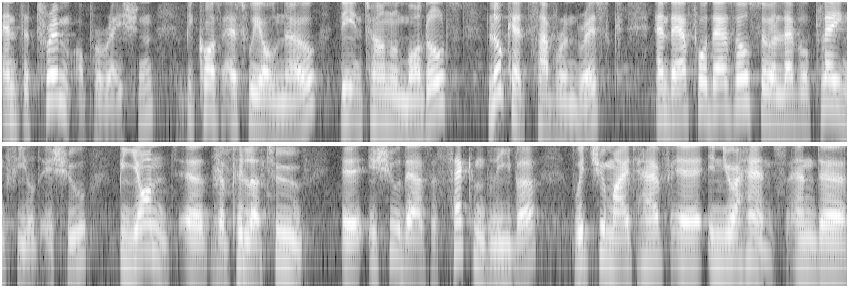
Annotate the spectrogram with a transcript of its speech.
and the TRIM operation, because as we all know, the internal models look at sovereign risk, and therefore there's also a level playing field issue beyond uh, the Pillar 2 uh, issue. There's a second lever which you might have uh, in your hands. And uh,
